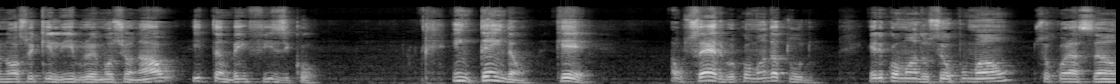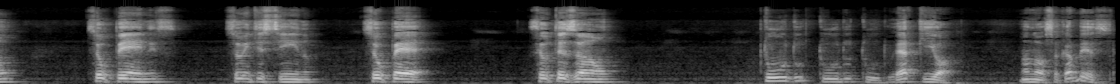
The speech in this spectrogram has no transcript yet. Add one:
o nosso equilíbrio emocional e também físico. Entendam que o cérebro comanda tudo. Ele comanda o seu pulmão, seu coração, seu pênis, seu intestino, seu pé, seu tesão. Tudo, tudo, tudo. É aqui, ó na nossa cabeça.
